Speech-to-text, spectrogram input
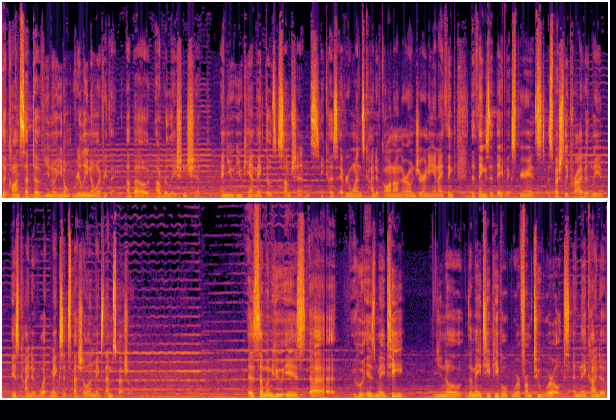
the concept of, you know, you don't really know everything about a relationship. And you, you can't make those assumptions because everyone's kind of gone on their own journey. And I think the things that they've experienced, especially privately, is kind of what makes it special and makes them special. As someone who is uh, who is Métis, you know, the Metis people were from two worlds and they kind of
